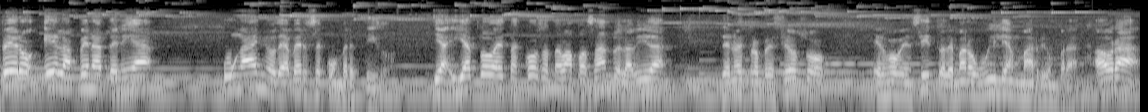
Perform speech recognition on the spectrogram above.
Pero él apenas tenía un año de haberse convertido. Ya, y ya todas estas cosas estaban pasando en la vida de nuestro precioso el jovencito, el hermano William Marion Brana. Ahora,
